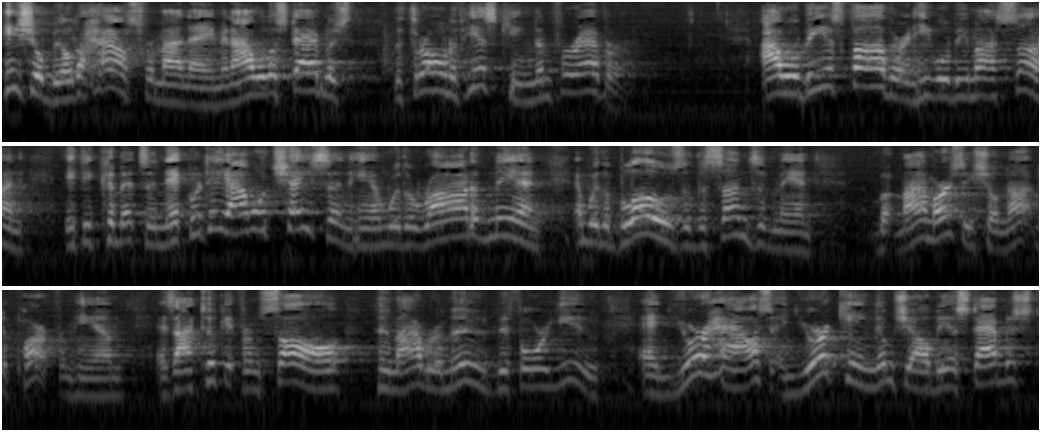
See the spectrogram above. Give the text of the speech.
He shall build a house for my name, and I will establish the throne of his kingdom forever. I will be his father, and he will be my son. If he commits iniquity, I will chasten him with the rod of men and with the blows of the sons of men. But my mercy shall not depart from him, as I took it from Saul, whom I removed before you and your house and your kingdom shall be established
